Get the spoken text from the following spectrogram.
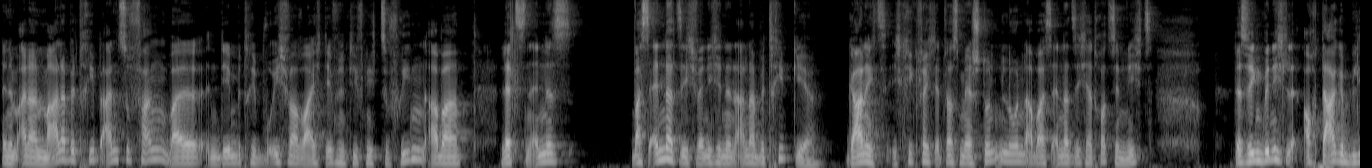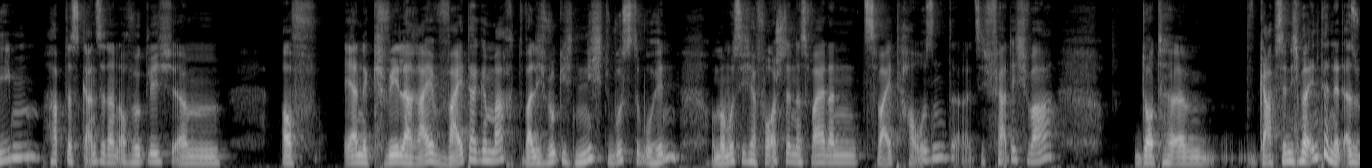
in einem anderen Malerbetrieb anzufangen, weil in dem Betrieb, wo ich war, war ich definitiv nicht zufrieden. Aber letzten Endes, was ändert sich, wenn ich in einen anderen Betrieb gehe? Gar nichts. Ich kriege vielleicht etwas mehr Stundenlohn, aber es ändert sich ja trotzdem nichts. Deswegen bin ich auch da geblieben, habe das Ganze dann auch wirklich ähm, auf eher eine Quälerei weitergemacht, weil ich wirklich nicht wusste, wohin. Und man muss sich ja vorstellen, das war ja dann 2000, als ich fertig war. Dort ähm, gab es ja nicht mal Internet. Also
